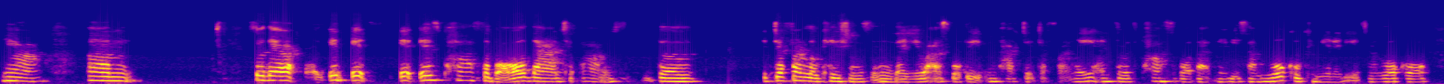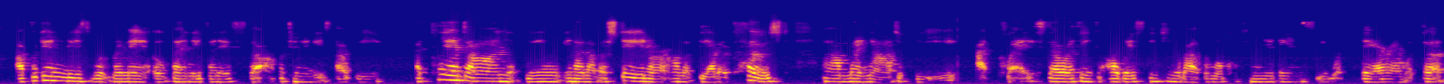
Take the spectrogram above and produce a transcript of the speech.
Yeah. Um, so there, it, it it is possible that um, the different locations in the US will be impacted differently. And so it's possible that maybe some local communities or local opportunities will remain open, even if the opportunities that we had planned on being in another state or on the other coast um, might not be at play. So I think always thinking about the local community and see what's there and what the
